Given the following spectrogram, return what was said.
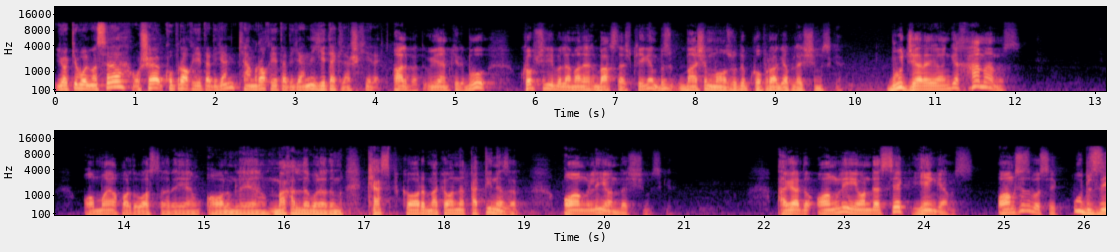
yoki bo'lmasa o'sha ko'proq yetadigan kamroq yetadiganni yetaklash kerak. Albatta u ham kerak. Bu ko'pchilik bilan mana bahslashib keyin biz mana shu mavzuda ko'proq gaplashishimiz kerak. Bu jarayonga hammamiz ommaviy axborot vositalari ham olimlar ham mahalla bo'ladimi kasb kori makonidan qat'iy nazar ongli yondashishimiz kerak agarda ongli yondashsak yengamiz. Ongsiz bo'lsak u bizni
